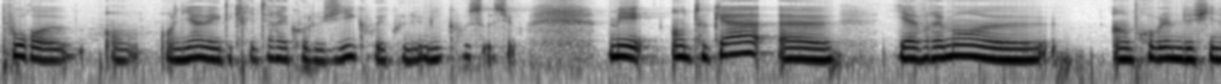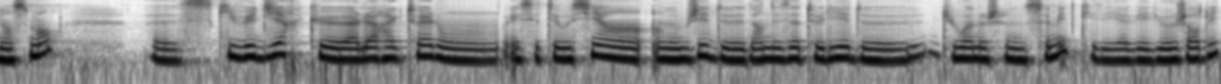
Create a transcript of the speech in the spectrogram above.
pour, en, lien avec des critères écologiques ou économiques ou sociaux. Mais en tout cas, il y a vraiment un problème de financement. Euh, ce qui veut dire qu'à l'heure actuelle, et c'était aussi un, objet d'un des ateliers du One Ocean Summit qui avait lieu aujourd'hui,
